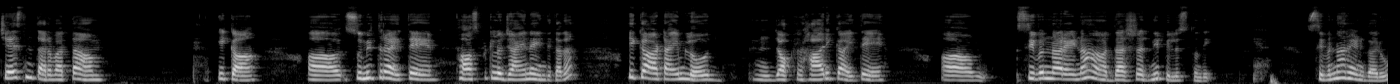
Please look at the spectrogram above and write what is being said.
చేసిన తర్వాత ఇక సుమిత్ర అయితే హాస్పిటల్లో జాయిన్ అయింది కదా ఇక ఆ టైంలో డాక్టర్ హారిక అయితే శివనారాయణ దశరథ్ని పిలుస్తుంది. శివనారాయణ గారు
